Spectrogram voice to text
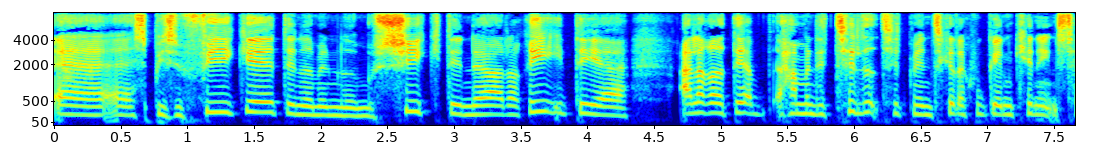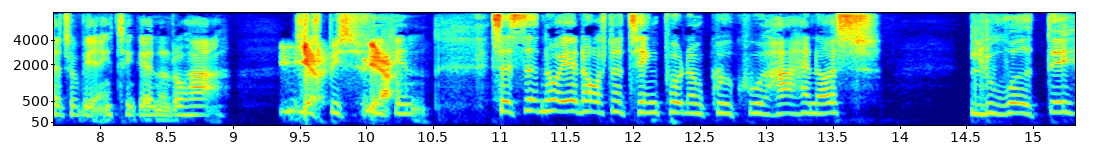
er, er specifikke, det er noget med noget musik, det er nørderi, det er allerede der har man lidt tillid til et menneske, der kunne genkende ens tatovering, tænker jeg, når du har så Ja, specifik ja. ind. Så er jeg når sådan at tænke på, om Gud kunne, har han også luret det?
